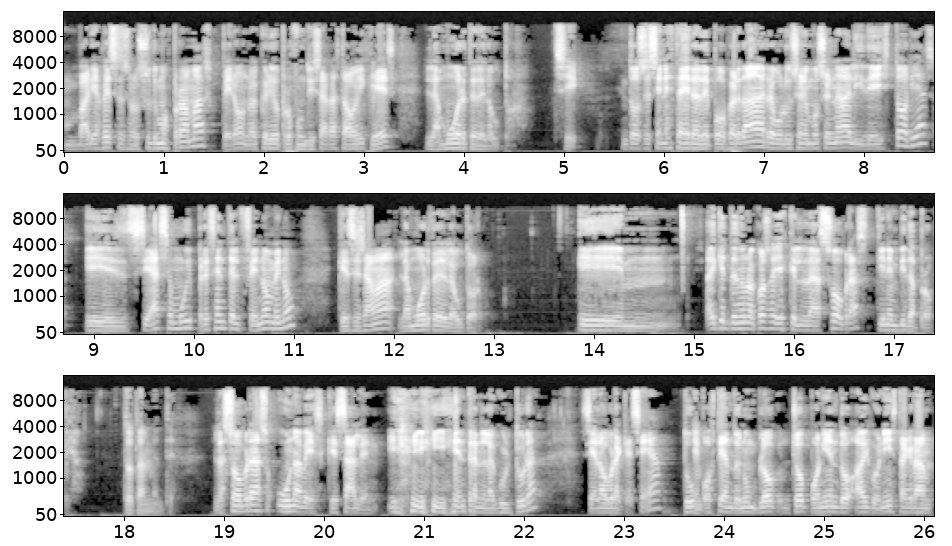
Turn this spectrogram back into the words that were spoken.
varias veces en los últimos programas, pero no he querido profundizar hasta hoy, que es la muerte del autor. Sí. Entonces, en esta era de posverdad, revolución emocional y de historias, eh, se hace muy presente el fenómeno que se llama la muerte del autor. Eh, hay que entender una cosa y es que las obras tienen vida propia. Totalmente. Las obras, una vez que salen y, y entran en la cultura, sea la obra que sea, tú Em- posteando en un blog, yo poniendo algo en Instagram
